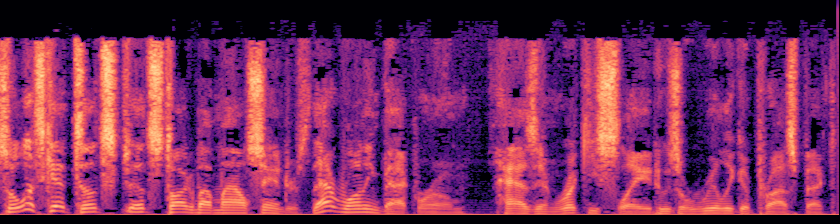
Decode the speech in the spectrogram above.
So let's get let's let's talk about Miles Sanders. That running back room has in Ricky Slade, who's a really good prospect.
